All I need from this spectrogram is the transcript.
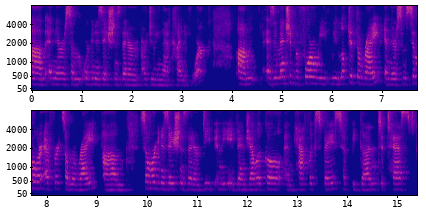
Um, and there are some organizations that are, are doing that kind of work. Um, as I mentioned before, we, we looked at the right and there's some similar efforts on the right. Um, some organizations that are deep in the evangelical and Catholic space have begun to test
